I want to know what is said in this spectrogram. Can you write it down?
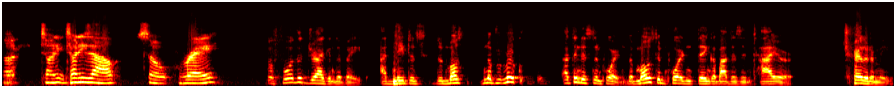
Uh, Tony, Tony's out. So Ray, before the dragon debate, I need to the most. No, real, I think this is important. The most important thing about this entire trailer to me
